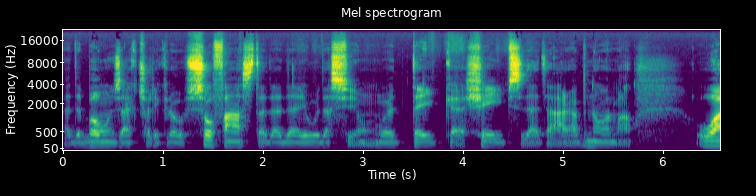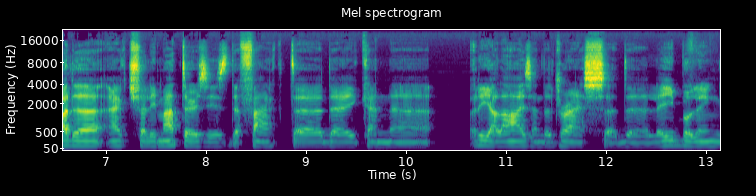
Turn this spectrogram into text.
that the bones actually grow so fast that they would assume would take uh, shapes that are abnormal. What uh, actually matters is the fact uh, they can realize and address the labeling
